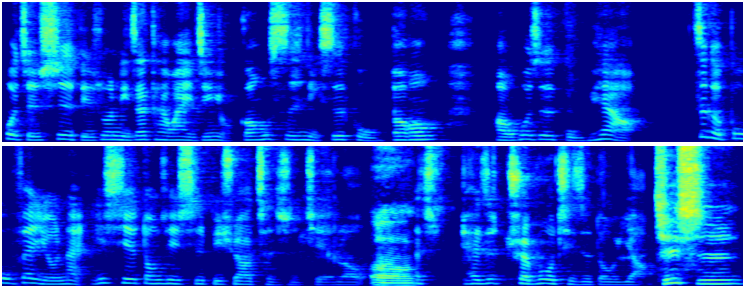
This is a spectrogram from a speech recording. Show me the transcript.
或者是比如说你在台湾已经有公司，你是股东，好，或者是股票，这个部分有哪一些东西是必须要诚实揭露？嗯还是还是全部其实都要？其实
